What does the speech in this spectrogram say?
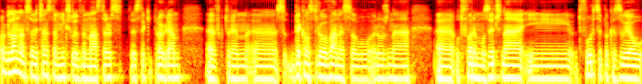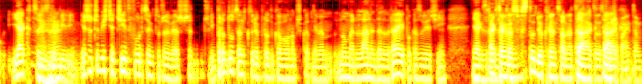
oglądam sobie często Mix with the Masters, to jest taki program, e, w którym e, dekonstruowane są różne e, utwory muzyczne i twórcy pokazują, jak coś Mhm. zrobili. I rzeczywiście ci twórcy, którzy wiesz, czy- czyli producent, który produkował na przykład, nie wiem, numer Lany Del Rey, pokazuje ci, jak Tak, zrobił tak, to ten jest w studiu kręcone, tak? Tak, to tak. pamiętam.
